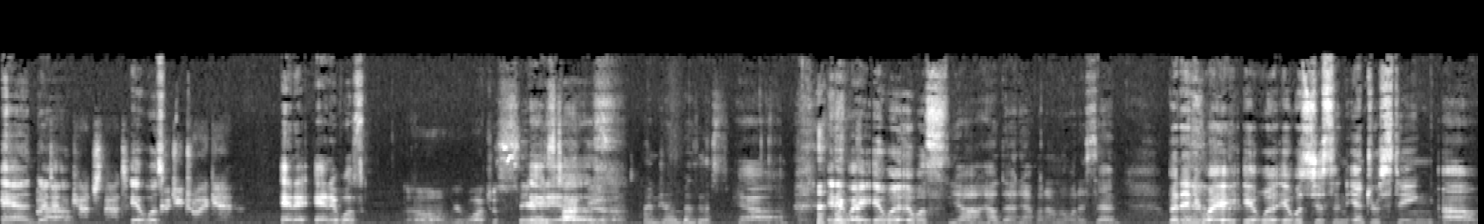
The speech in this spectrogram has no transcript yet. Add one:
and I uh, didn't catch that. it was- Could you try again? and it and it was Oh, your watch is. Serious It talking. Yeah. Mind your own business. Yeah. Anyway, it was it was yeah. How'd that happen? I don't know what I said, but anyway, it was it was just an interesting uh,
